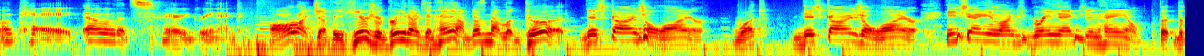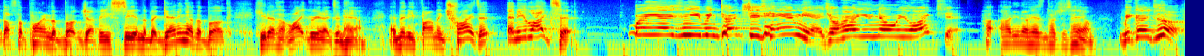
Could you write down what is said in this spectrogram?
okay. Oh, that's very green egg. All right, Jeffy. Here's your green eggs and ham. Doesn't that look good? This guy's a liar. What? This guy's a liar. He said he likes green eggs and ham. Th- th- that's the point of the book, Jeffy. See, in the beginning of the book, he doesn't like green eggs and ham. And then he finally tries it, and he likes it. But he hasn't even touched his ham yet, so how do you know he likes it? How, how do you know he hasn't touched his ham? Because look,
